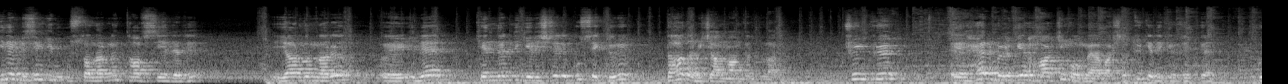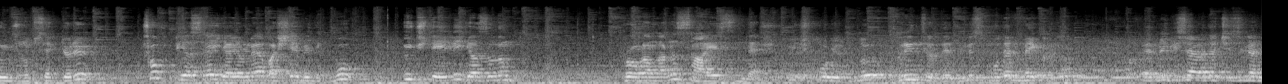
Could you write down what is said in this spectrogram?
yine bizim gibi ustalarının tavsiyeleri, yardımları e, ile kendilerini geliştirerek bu sektörü daha da bir canlandırdılar. Çünkü e, her bölgeye hakim olmaya başladı. Türkiye'deki özellikle kuyumculuk sektörü çok piyasaya yayılmaya başlayabildik. Bu 3D'li yazılım programlarının sayesinde. 3 boyutlu printer dediğimiz model maker. E, bilgisayarda çizilen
